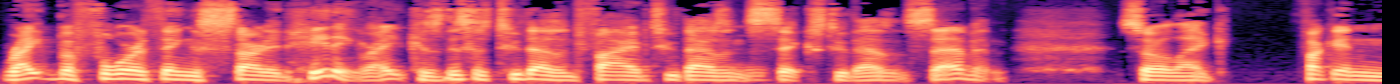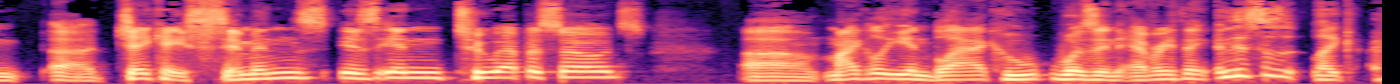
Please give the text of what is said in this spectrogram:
right before things started hitting right? Cuz this is 2005 2006 2007 so like fucking uh JK Simmons is in two episodes uh, Michael Ian Black, who was in everything. And this is like, I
